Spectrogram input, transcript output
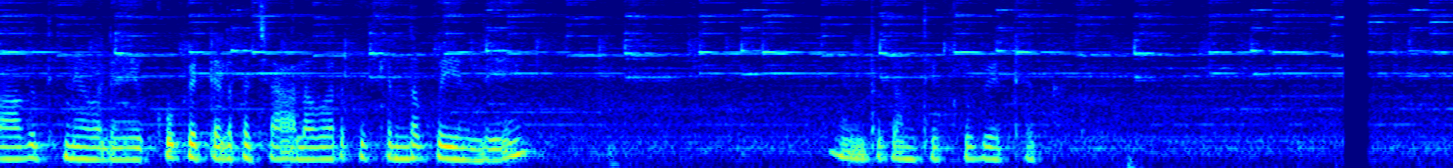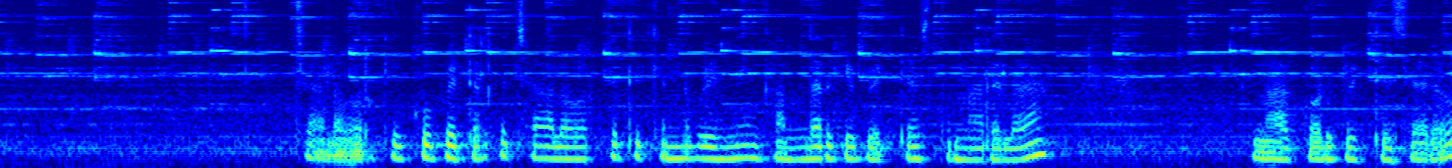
బాగా తినేవాళ్ళని. ఎక్కువ పెట్టేలాక చాలా వరకు కింద పోయింది. ఎందుకంత ఎక్కువ పెట్టారు? చాలా వరకు ఎక్కువ పెట్టారు చాలా వరకు అయితే కింద పోయింది ఇంక అందరికీ పెట్టేస్తున్నారు ఇలా. నాకు కూడా పెట్టేశారు.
